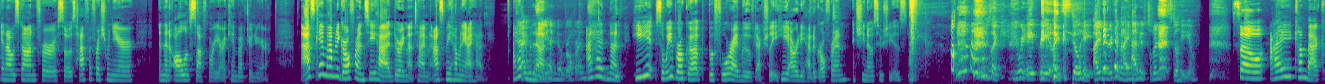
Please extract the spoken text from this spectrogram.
and I was gone for so it was half of freshman year, and then all of sophomore year. I came back junior year. Ask him how many girlfriends he had during that time, and ask me how many I had. I had I would none. had no girlfriends. I had none. He so we broke up before I moved. Actually, he already had a girlfriend, and she knows who she is. She's like, you were in eighth grade, and I still hate. I married him, and I had his children. Still hate you. So I come back,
